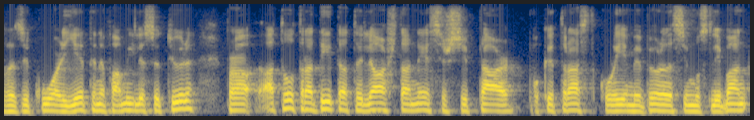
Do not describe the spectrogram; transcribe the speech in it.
rrezikuar jetën e familjes së tyre, pra ato tradita të lashta ne si shqiptarë, po këtë rast kur jemi bërë edhe si musliman,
